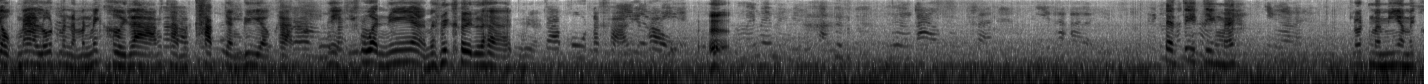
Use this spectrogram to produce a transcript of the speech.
จกหน้ารถมันอะมันไม่เคยล้างค่ะ มันขับอย่างเดียวค่ะ นี่อีอ้วนเนี่ยมันไม่เคยล้างเนี่ยกล้าพูดนะคะอย่าเท่าไม่ไม่ไม่ไม่ค่ะเรื่องก้าวค่ะอีถ้าอะไรเป็นตีจริงไหมจริงอะไรรถมามีอะไม่เค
